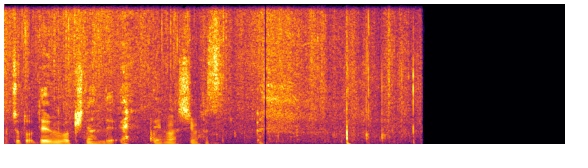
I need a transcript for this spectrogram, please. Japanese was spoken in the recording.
ちょっと電話来たんで電話します。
